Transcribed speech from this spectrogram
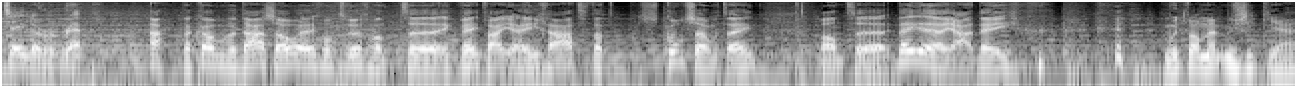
Taylor Rapp. Ah, dan komen we daar zo even op terug, want ik weet waar je heen gaat. Dat komt zo meteen. Want, nee, ja, nee. Moet wel met muziekje, hè?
